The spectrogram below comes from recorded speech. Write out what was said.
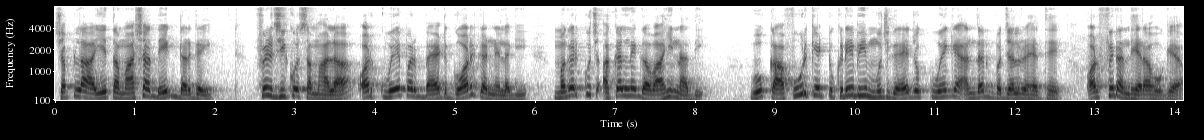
चपला, ये तमाशा देख डर गई। फिर जी को संभाला और कुएँ पर बैठ गौर करने लगी, मगर कुछ अकल ने गवाही ना दी। वो काफूर के टुकड़े भी मुझ गए जो कुएँ के अंदर बजल रहे थे और फिर अंधेरा हो गया।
